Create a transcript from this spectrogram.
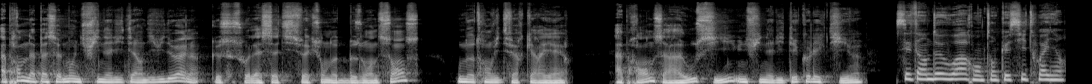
Apprendre n'a pas seulement une finalité individuelle, que ce soit la satisfaction de notre besoin de sens ou notre envie de faire carrière. Apprendre, ça a aussi une finalité collective. C'est un devoir en tant que citoyen,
